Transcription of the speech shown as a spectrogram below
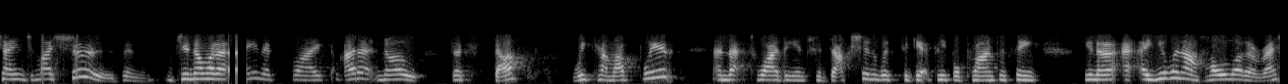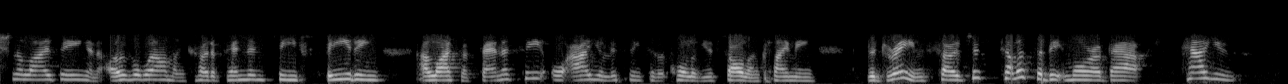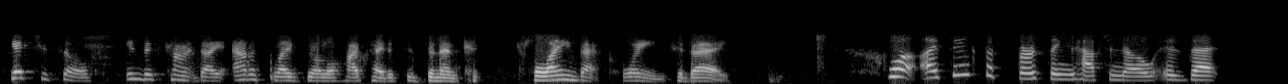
change my shoes. And do you know what I mean? It's like, I don't know the stuff we come up with. And that's why the introduction was to get people primed to think, you know, are you in a whole lot of rationalizing and overwhelm and codependency feeding a life of fantasy, or are you listening to the call of your soul and claiming the dream? So just tell us a bit more about how you get yourself in this current day out of slave girl or high paid assistant and claim that queen today. Well, I think the first thing you have to know is that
